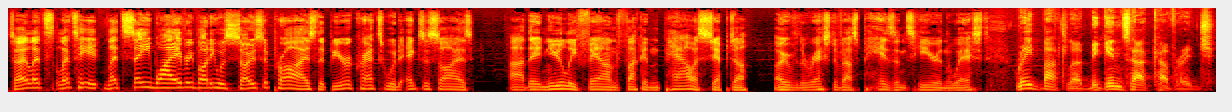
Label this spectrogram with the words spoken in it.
So let's let's hear let's see why everybody was so surprised that bureaucrats would exercise uh, their newly found fucking power scepter over the rest of us peasants here in the West. Reed Butler begins our coverage.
